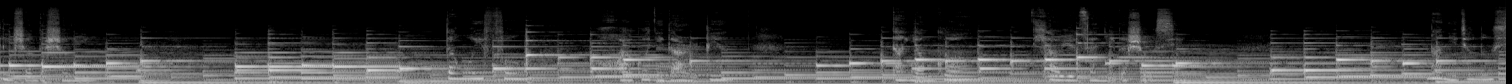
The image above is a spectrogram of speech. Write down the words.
璃上的声音。当微风划过你的耳边。手心，那你就能想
